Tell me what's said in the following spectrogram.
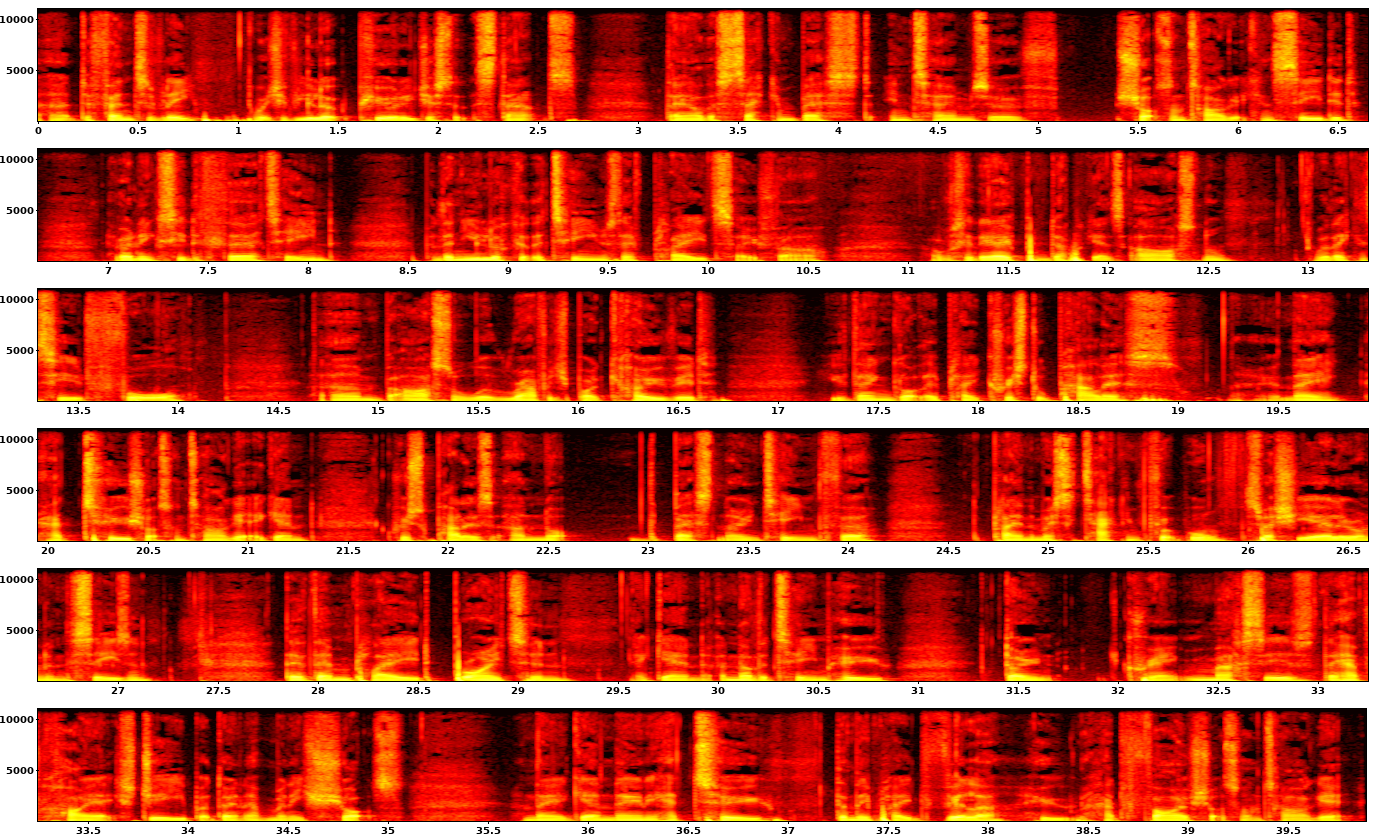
uh, defensively, which if you look purely just at the stats, they are the second best in terms of shots on target conceded. They've only conceded 13. But then you look at the teams they've played so far. Obviously, they opened up against Arsenal, where they conceded four. Um, but Arsenal were ravaged by COVID. You've then got they played Crystal Palace, and they had two shots on target. Again, Crystal Palace are not the best known team for playing the most attacking football, especially earlier on in the season. They've then played Brighton, again, another team who don't create masses. They have high XG but don't have many shots. And they again they only had two. Then they played Villa, who had five shots on target,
